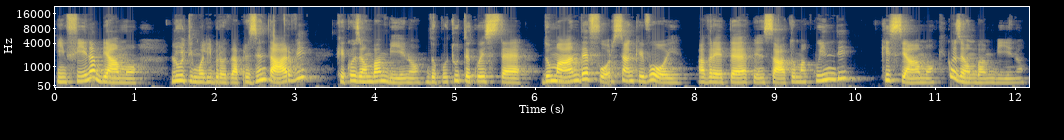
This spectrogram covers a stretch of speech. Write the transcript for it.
Infine abbiamo l'ultimo libro da presentarvi, che cos'è un bambino? Dopo tutte queste domande, forse anche voi avrete pensato, ma quindi chi siamo? Che cos'è un bambino?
